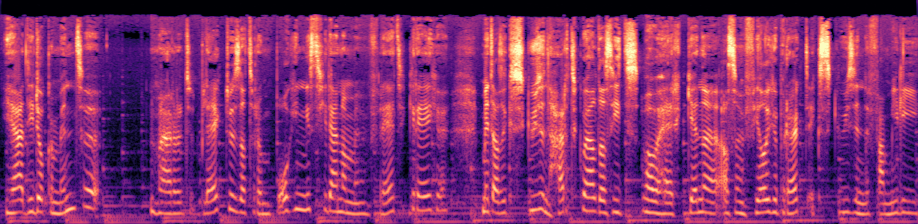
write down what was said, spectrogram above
Ja, die documenten maar het blijkt dus dat er een poging is gedaan om hem vrij te krijgen. Met als excuus een hartkwaal. Dat is iets wat we herkennen als een veelgebruikt excuus in de familie.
